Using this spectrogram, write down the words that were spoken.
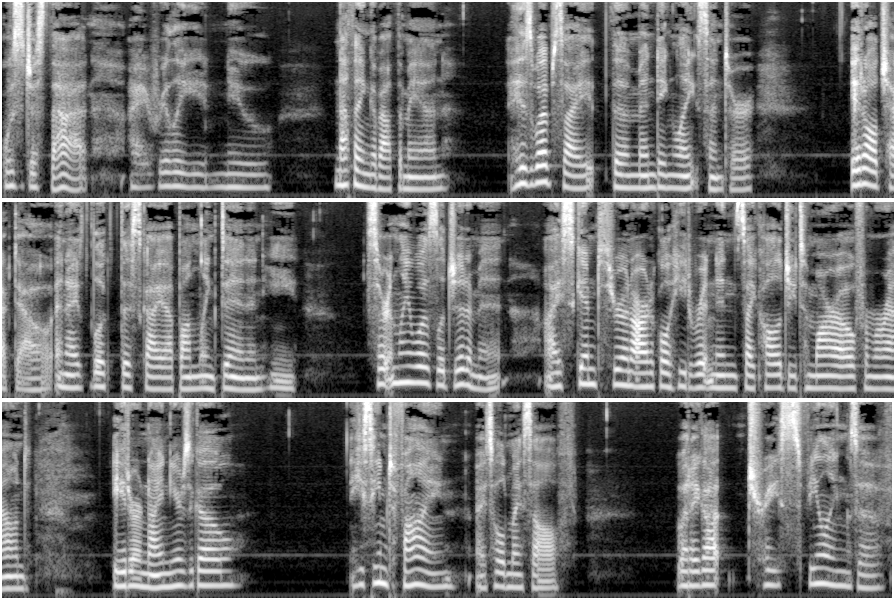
was just that. I really knew nothing about the man. His website, the Mending Light Center, it all checked out, and I looked this guy up on LinkedIn, and he certainly was legitimate. I skimmed through an article he'd written in Psychology Tomorrow from around eight or nine years ago. He seemed fine, I told myself, but I got trace feelings of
